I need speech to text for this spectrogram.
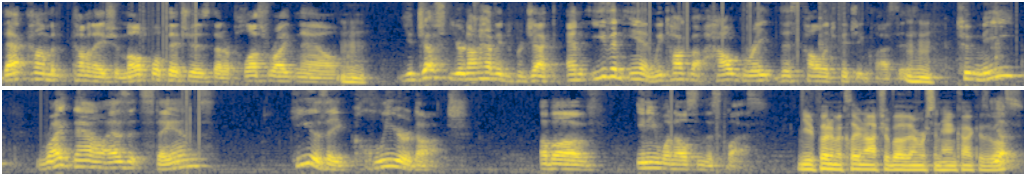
that com- combination, multiple pitches that are plus right now, Mm-hmm. You just you're not having to project. And even in we talk about how great this college pitching class is. Mm-hmm. To me, right now as it stands, he is a clear notch above anyone else in this class. You'd put him a clear notch above Emerson Hancock as well? Yes.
